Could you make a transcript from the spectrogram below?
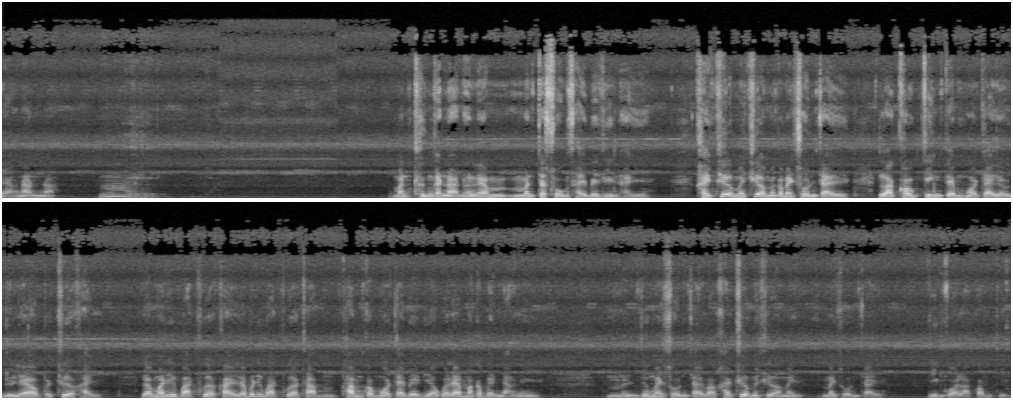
อย่างนั้นนะมันถึงขนาดนั้นแล้วมันจะสงสัยไปที่ไหน ใครเชื่อไม่เชื่อมันก็ไม่สนใจ หลักของจริงเต็มหัวใจเราอยู่แล้วไปเชื่อใครแล้วปฏิบัติเพื่อใคร แล้วปฏิบัติเพื่อทำทำกับหัวใจเบนเดียวกันแล้วมันก็เป็นอย่างนี้มันจึงไม่สนใจว่าใครเชื่อไม่เชื่อไม่ไม่สนใจ ยิ่งกว่าหลักความจริง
